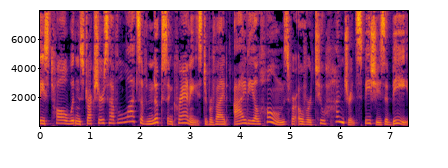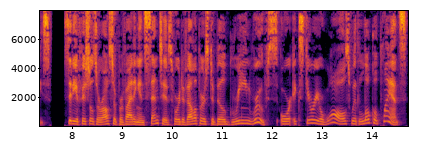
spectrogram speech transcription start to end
These tall wooden structures have lots of nooks and crannies to provide ideal homes for over 200 species of bees. City officials are also providing incentives for developers to build green roofs or exterior walls with local plants,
